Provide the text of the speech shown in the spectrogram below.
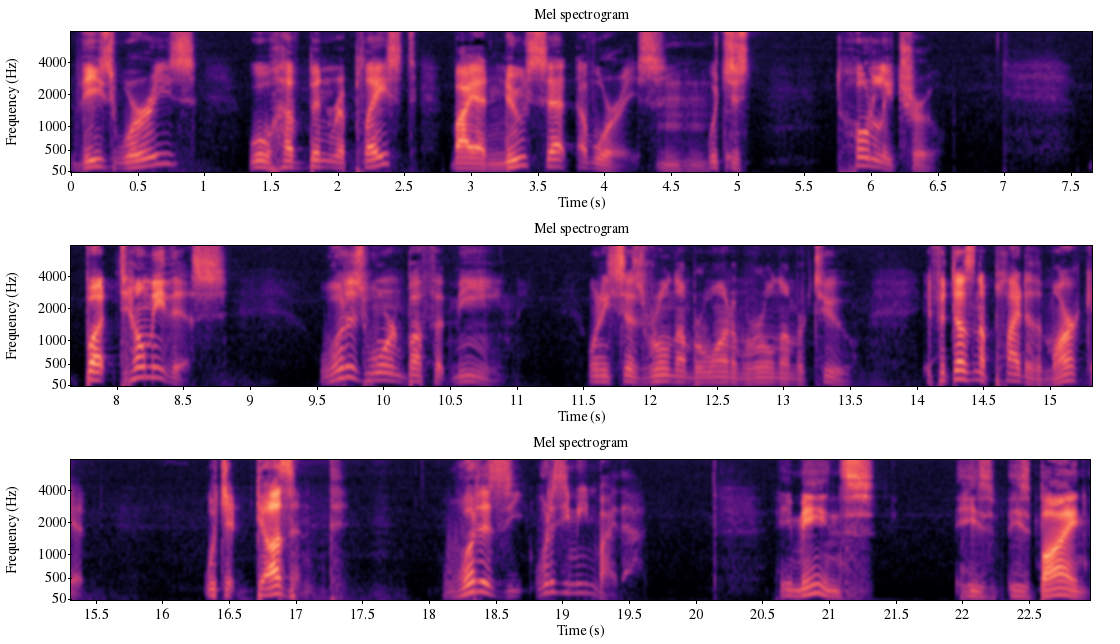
these worries will have been replaced by a new set of worries, mm-hmm. which is totally true. But tell me this what does Warren Buffett mean when he says rule number one and rule number two? If it doesn't apply to the market, which it doesn't, what is he? What does he mean by that? He means he's he's buying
